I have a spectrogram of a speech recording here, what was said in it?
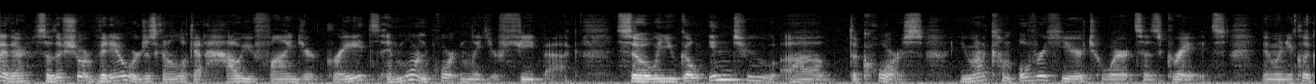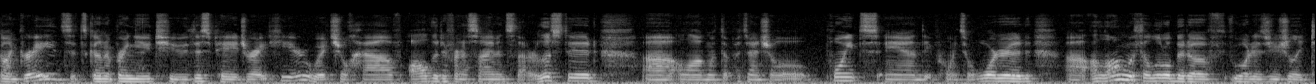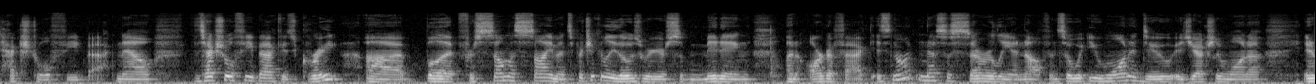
Hi there. So this short video, we're just going to look at how you find your grades and more importantly, your feedback. So when you go into uh, the course, you want to come over here to where it says grades. And when you click on grades, it's going to bring you to this page right here, which will have all the different assignments that are listed, uh, along with the potential points and the points awarded, uh, along with a little bit of what is usually textual feedback. Now, the textual feedback is great, uh, but for some assignments, particularly those where you're submitting an artifact, it's not necessarily enough. And so what you want to do is you actually want to,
